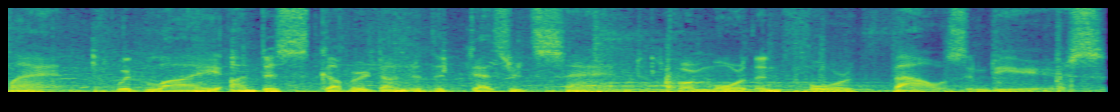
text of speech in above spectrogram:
plan would lie undiscovered under the desert sand for more than 4,000 years.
